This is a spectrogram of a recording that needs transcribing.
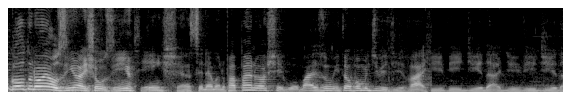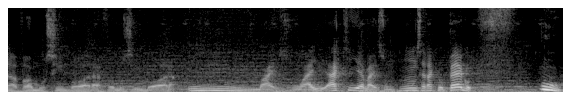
Gol do Noelzinho aí, showzinho. Sem chance, né, mano? Papai Noel chegou. Mais um, então vamos dividir. Vai. Dividida, dividida. Vamos embora, vamos embora. Hum, mais um. Aí, aqui é mais um. Hum, será que eu pego? Uh.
